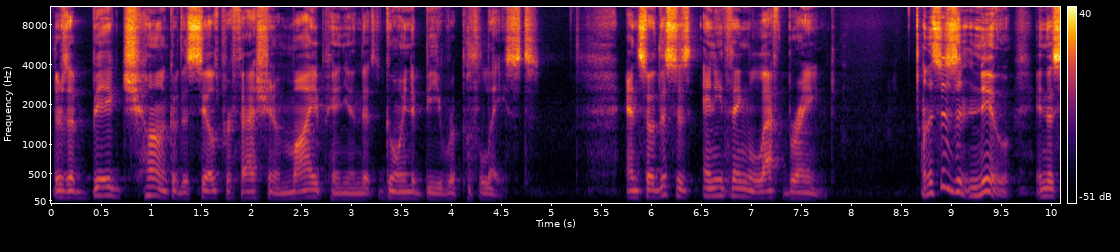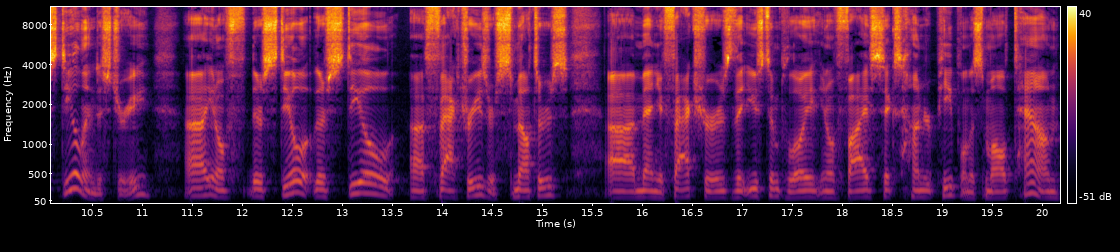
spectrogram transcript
there's a big chunk of the sales profession, in my opinion, that's going to be replaced. And so this is anything left brained. And this isn't new in the steel industry. Uh, you know, f- there's steel there's steel uh, factories or smelters, uh, manufacturers that used to employ you know five six hundred people in a small town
